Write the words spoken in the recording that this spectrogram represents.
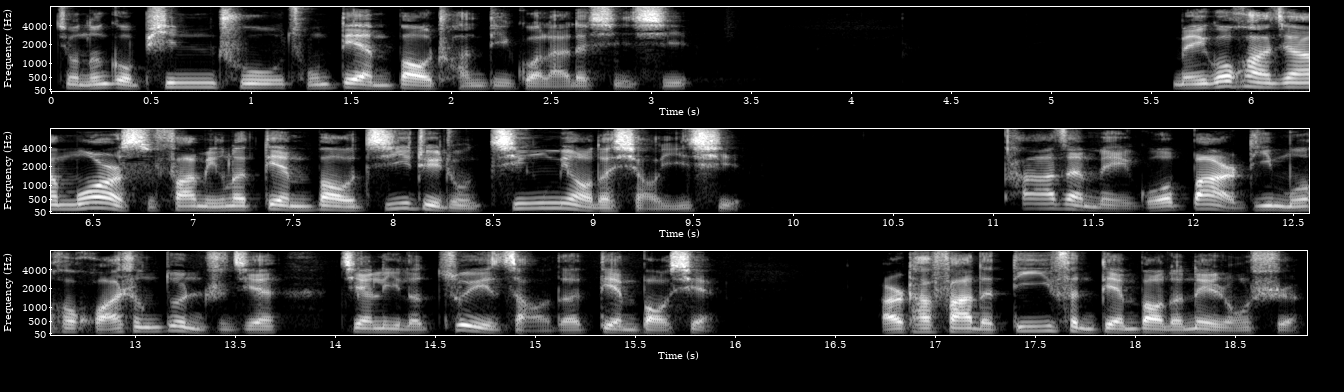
就能够拼出从电报传递过来的信息。美国画家摩尔斯发明了电报机这种精妙的小仪器。他在美国巴尔的摩和华盛顿之间建立了最早的电报线，而他发的第一份电报的内容是：“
